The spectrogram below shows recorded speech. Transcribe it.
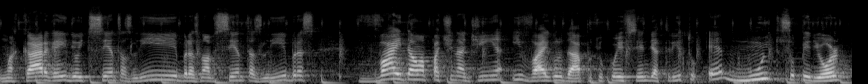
uma carga aí de 800 libras, 900 libras, vai dar uma patinadinha e vai grudar, porque o coeficiente de atrito é muito superior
